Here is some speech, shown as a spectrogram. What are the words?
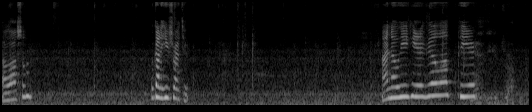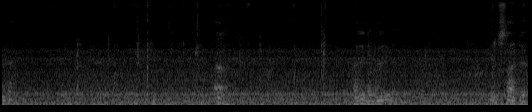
I lost him. At it, oh he's right there. I know he can't go up here. You could drop the printout. Oh. I didn't know that either. Get sniped at.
